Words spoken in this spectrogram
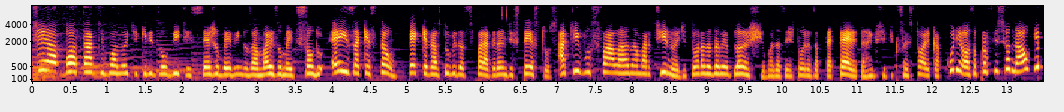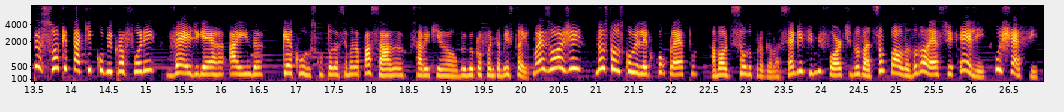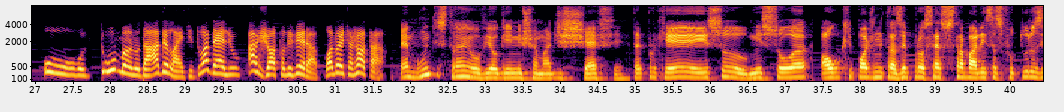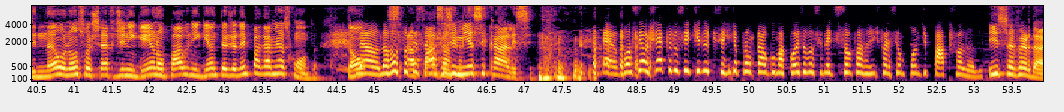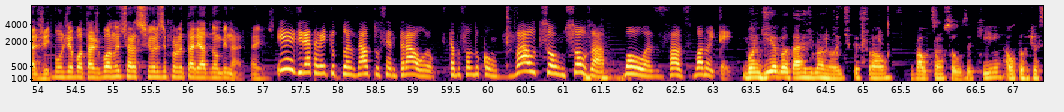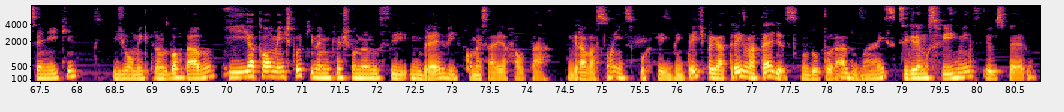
dia, boa tarde, boa noite, queridos ouvintes. Sejam bem-vindos a mais uma edição do Eis a Questão, pequenas dúvidas para grandes textos. Aqui vos fala Ana Martino, editora da Dame Blanche, uma das editoras da Pretérita, revista de ficção histórica curiosa, profissional e pessoa que tá aqui com o microfone velho de guerra ainda quem escutou da semana passada sabe que o meu microfone também está aí. Mas hoje não estamos com o elenco completo. A maldição do programa segue firme e forte do lado de São Paulo, na Zona Leste. Ele, o chefe, o, humano da Adelaide do Adélio, a Jota Oliveira. Boa noite, a Jota. É muito estranho ouvir alguém me chamar de chefe, até porque isso me soa algo que pode me trazer processos trabalhistas futuros. E não, eu não sou chefe de ninguém, eu não pago ninguém, eu não tenho dinheiro nem pagar minhas contas. Então, não, não vamos afasta de mim esse cálice. É, você é o chefe no sentido que se a gente aprontar alguma coisa, você na edição faz a gente parecer um bando de pato falando. Isso é verdade. Bom dia, boa tarde, boa noite, senhoras e senhores e proletariado não binário. É isso. E diretamente do Planalto Central, estamos falando com Valdson Souza. Boas, Valdson, boa noite. Bom dia, boa tarde, boa noite, pessoal. Valdson Souza aqui, autor de Oceanic e de Um Homem que Transbordava. E atualmente estou aqui, né, me questionando se em breve começarei a faltar em gravações, porque inventei de pegar três matérias no doutorado, mas seguiremos firmes, eu espero.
